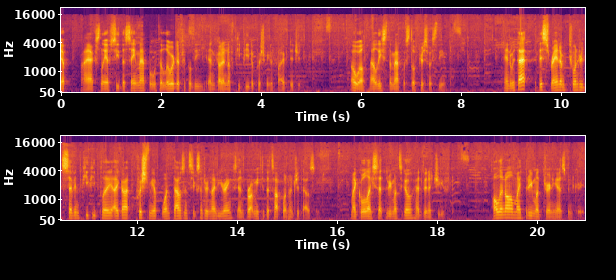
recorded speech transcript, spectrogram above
Yep, I accidentally FC'd the same map but with a lower difficulty and got enough PP to push me to 5 digit. Oh well, at least the map was still Christmas themed. And with that, this random 207 PP play I got pushed me up 1690 ranks and brought me to the top 100,000. My goal I set 3 months ago had been achieved. All in all, my 3 month journey has been great.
